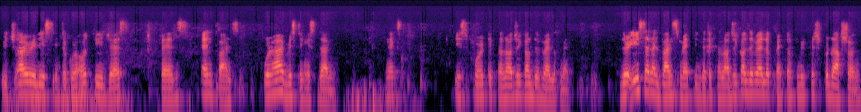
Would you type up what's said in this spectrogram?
which are released into growth cages, pens, and ponds where harvesting is done. Next is for technological development. There is an advancement in the technological development of milkfish production,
